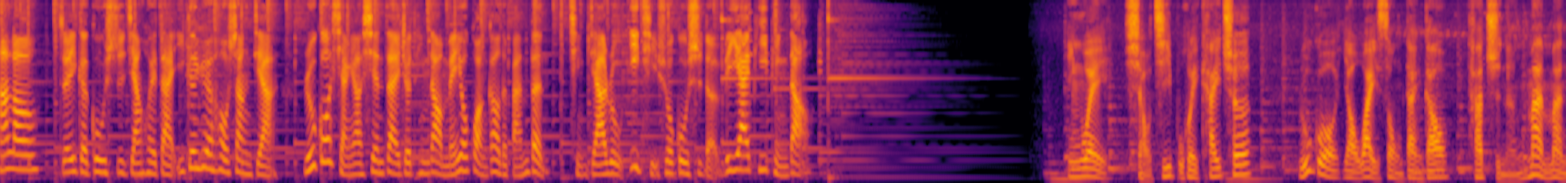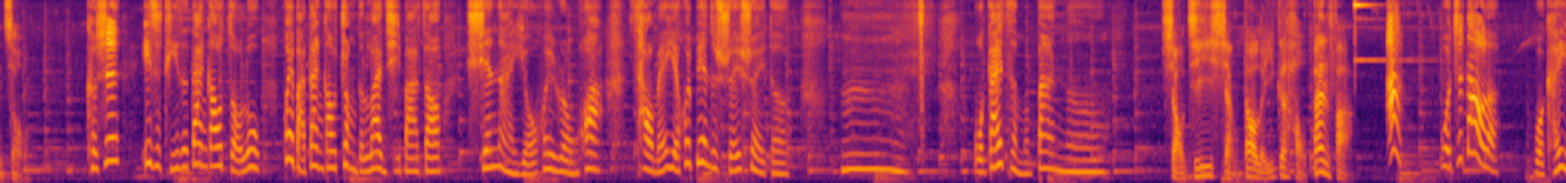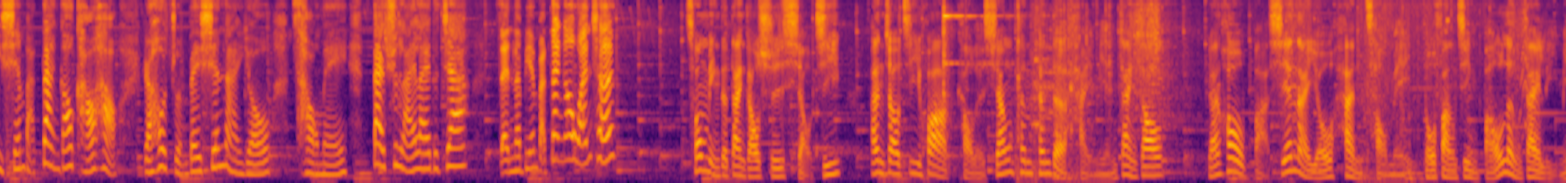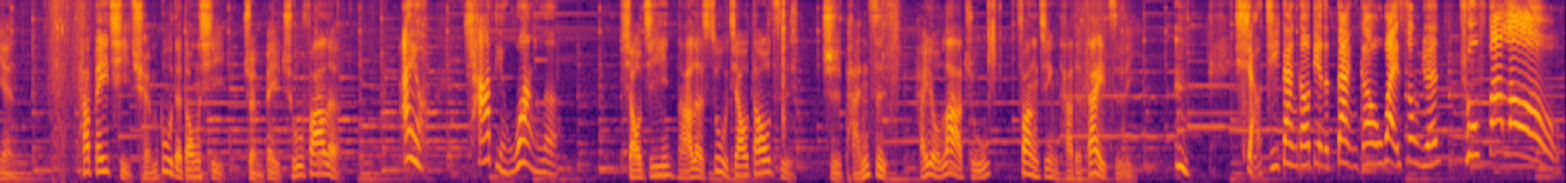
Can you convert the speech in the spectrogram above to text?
Hello，这一个故事将会在一个月后上架。如果想要现在就听到没有广告的版本，请加入一起说故事的 VIP 频道。因为小鸡不会开车，如果要外送蛋糕，它只能慢慢走。可是，一直提着蛋糕走路，会把蛋糕撞得乱七八糟，鲜奶油会融化，草莓也会变得水水的。嗯，我该怎么办呢？小鸡想到了一个好办法。啊，我知道了。我可以先把蛋糕烤好，然后准备鲜奶油、草莓，带去来来的家，在那边把蛋糕完成。聪明的蛋糕师小鸡按照计划烤了香喷喷的海绵蛋糕，然后把鲜奶油和草莓都放进保冷袋里面。他背起全部的东西，准备出发了。哎呦，差点忘了。小鸡拿了塑胶刀子、纸盘子，还有蜡烛，放进他的袋子里。嗯，小鸡蛋糕店的蛋糕外送员出发喽！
